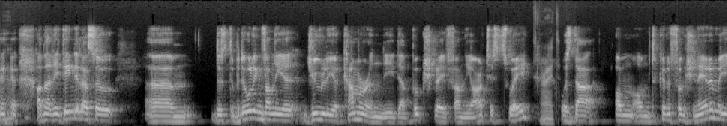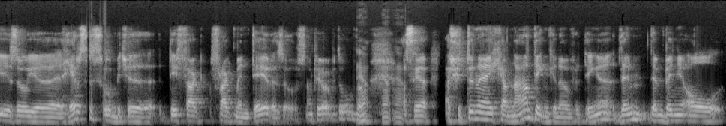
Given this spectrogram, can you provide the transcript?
Omdat ik denk dat zo... ehm, dus de bedoeling van die Julia Cameron, die dat boek schreef van The Artist's Way, Right. was dat om, om te kunnen functioneren moet je zo je hersens zo een beetje defragmenteren. Zo. Snap je wat ik bedoel? Ja, ja, ja. Als, je, als je te gaat nadenken over dingen, dan, dan ben je al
